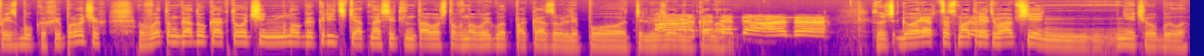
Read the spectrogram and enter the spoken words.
фейсбуках и прочих, в этом году как-то очень много критики относительно того, что в Новый год показывали по телевизионным а, каналам. Да, да, да. Значит, говорят, это что смотреть точно. вообще нечего было.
